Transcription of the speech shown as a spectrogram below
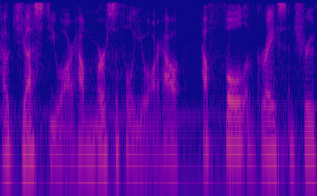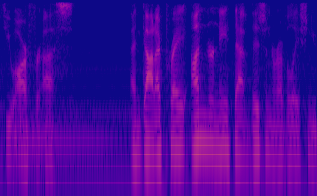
how just you are, how merciful you are, how, how full of grace and truth you are for us. And God, I pray underneath that vision and revelation, you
